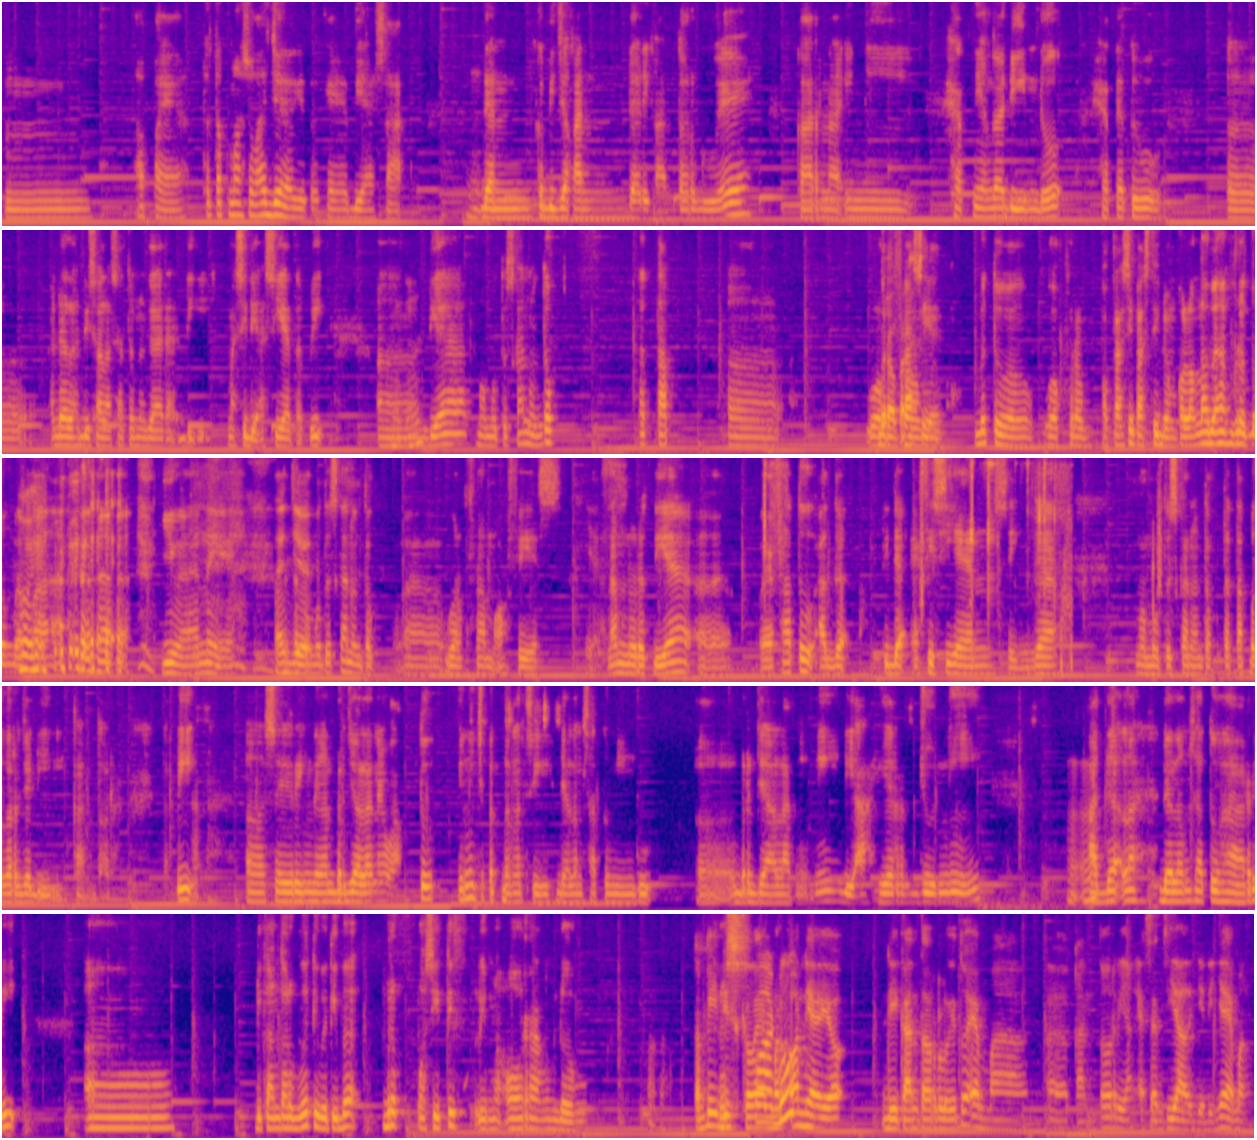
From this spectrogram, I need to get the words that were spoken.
hmm, apa ya tetap masuk aja gitu kayak biasa Mm. dan kebijakan dari kantor gue karena ini headnya nggak di Indo headnya tuh eh, adalah di salah satu negara di masih di Asia tapi eh, Mhm. dia memutuskan untuk tetap work Beroperasi from- ya? Betul work from operasi pasti dong kalau nggak bangkrut dong Oh, iya. bapak gimana ya tetap Lanjut. memutuskan untuk uh, work from office Yes. karena menurut dia uh, WFH tuh agak tidak efisien sehingga memutuskan untuk tetap bekerja di kantor tapi uh, seiring dengan berjalannya waktu ini cepet banget sih dalam satu minggu uh, berjalan ini di akhir Juni Mm-mm. ada lah dalam satu hari uh, di kantor gue tiba-tiba berpositif lima orang dong Tapi Terus- disclaimer Waduh. on ya, yo. Di kantor lu itu emang eh, kantor yang esensial, jadinya emang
